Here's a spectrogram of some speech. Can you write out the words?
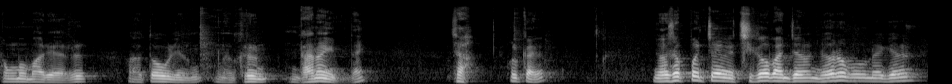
성모 마리아를 어, 떠올리는 그런 단어입니다. 자, 볼까요? 여섯 번째 직업 안전은 여러분에게는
